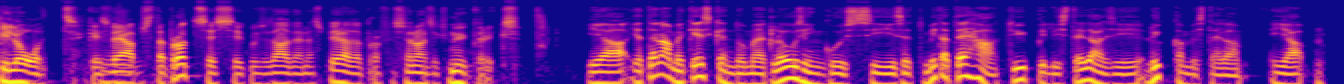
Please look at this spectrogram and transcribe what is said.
piloot, kes mm. veab seda protsessi, kui sa tahad ennast pidada professionaalseks müükariks ja, ja täna me keskendume closing us siis, et mida teha tüüpiliste edasilükkamistega ja noh,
